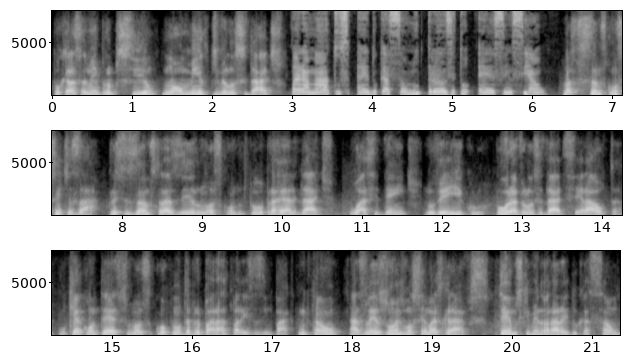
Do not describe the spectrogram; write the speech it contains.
porque elas também propiciam um aumento de velocidade. Para Matos, a educação no trânsito é essencial. Nós precisamos conscientizar, precisamos trazer o nosso condutor para a realidade. O acidente no veículo, por a velocidade ser alta, o que acontece? O nosso corpo não está preparado para esses impactos. Então, as lesões vão ser mais graves. Temos que melhorar a educação,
